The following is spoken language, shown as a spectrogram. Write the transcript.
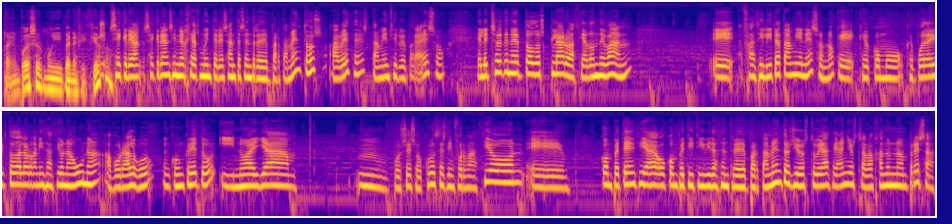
también puede ser muy beneficioso. Se crean, se crean sinergias muy interesantes entre departamentos, a veces también sirve para eso. El hecho de tener todos claro hacia dónde van, eh, facilita también eso, ¿no? Que, como que pueda ir toda la organización a una, a por algo en concreto, y no haya, mm, pues eso, cruces de información, eh, competencia o competitividad entre departamentos. Yo estuve hace años trabajando en una empresa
